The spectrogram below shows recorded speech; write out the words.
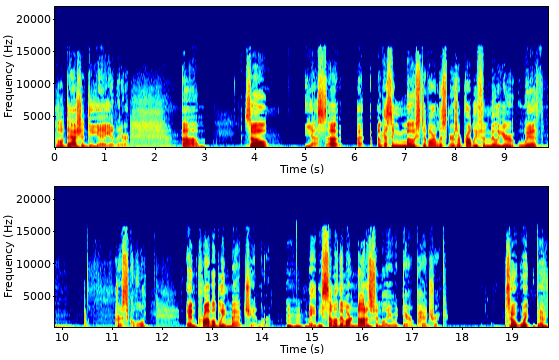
little dash of Da in there. Um, so yes, uh, I, I'm guessing most of our listeners are probably familiar with Driscoll and probably Matt Chandler. Mm-hmm. Maybe some of them are not as familiar with Darren Patrick. So, what have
